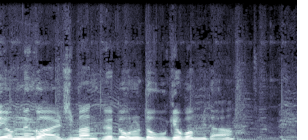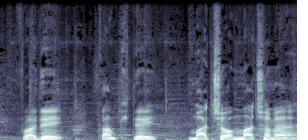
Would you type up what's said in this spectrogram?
어이없는 거 알지만 그래도 오늘도 우겨봅니다. Friday 깜퀴데이 맞춰 맞춰맨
